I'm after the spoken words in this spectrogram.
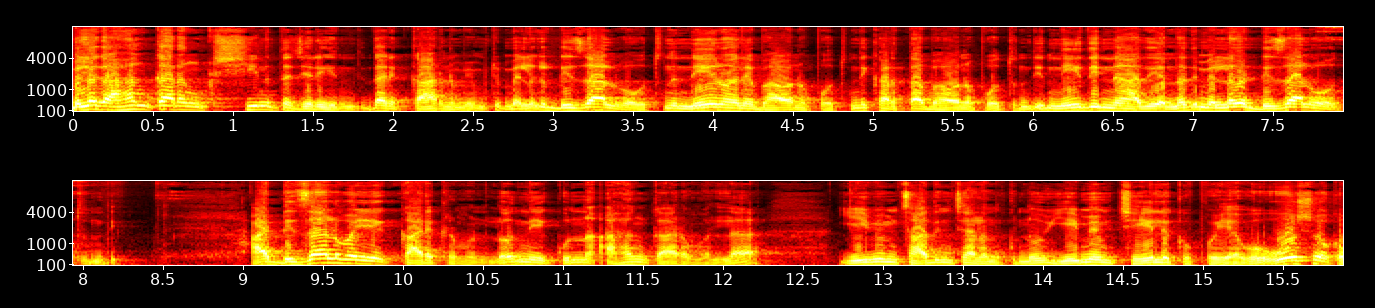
మెల్లగా అహంకారం క్షీణత జరిగింది. దానికి కారణం ఏమిటి? మెల్లగా డిజాల్వ్ అవుతుంది నేను అనే భావన పోతుంది కర్త భావన పోతుంది నీది నాది అన్నది మెల్లగా డిజాల్వ్ అవుతుంది. ఆ డిజాల్వ్ అయ్యే కార్యక్రమంలో నీకున్న అహంకారం వల్ల ఏమేమి సాధించాలనుకున్నావు ఏమేమి చేయలేకపోయావో ఓషో ఒక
